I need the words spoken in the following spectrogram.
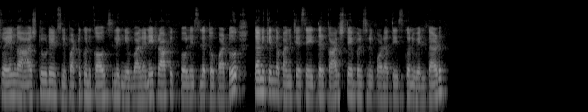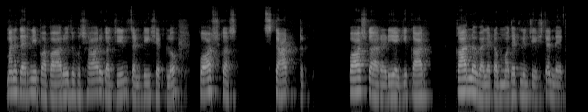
స్వయంగా ఆ స్టూడెంట్స్ని పట్టుకొని కౌన్సిలింగ్ ఇవ్వాలని ట్రాఫిక్ పోలీసులతో పాటు తన కింద పనిచేసే ఇద్దరు కానిస్టేబుల్స్ని కూడా తీసుకొని వెళ్తాడు. మన ధరణి పాప ఆ రోజు హుషారుగా జీన్స్ అండ్ టీషర్ట్లో పాష్గా స్టార్ట్ పాష్గా రెడీ అయ్యి కార్ కారులో వెళ్ళటం మొదటి నుంచి ఇష్టం లేక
